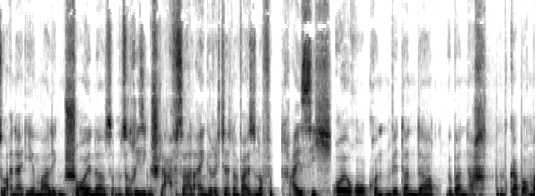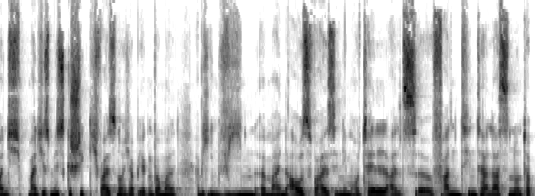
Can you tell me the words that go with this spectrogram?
so einer ehemaligen Scheune so, einen riesigen Schlafsaal eingerichtet hat. Und weiß ich noch, für 30 Euro konnten wir dann da übernachten. Es gab auch manch, manches Missgeschick. Ich weiß noch, ich habe irgendwann mal, habe ich in Wien äh, meinen Ausweis in dem Hotel als äh, Pfand hinterlassen und habe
